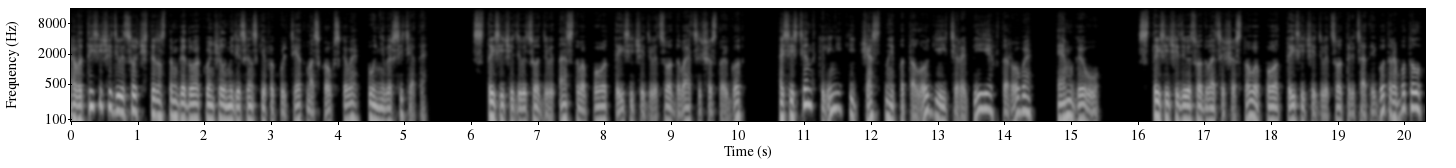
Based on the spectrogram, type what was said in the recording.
В 1914 году окончил медицинский факультет Московского университета. С 1919 по 1926 год ассистент клиники частной патологии и терапии 2 МГУ. С 1926 по 1930 год работал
